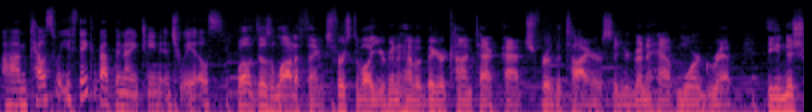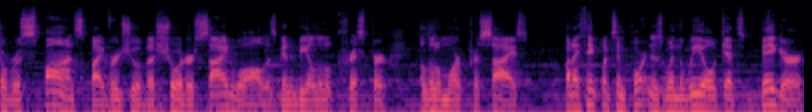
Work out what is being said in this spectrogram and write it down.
Um, tell us what you think about the 19 inch wheels. Well, it does a lot of things. First of all, you're going to have a bigger contact patch for the tires, so you're going to have more grip. The initial response, by virtue of a shorter sidewall, is going to be a little crisper, a little more precise. But I think what's important is when the wheel gets bigger,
